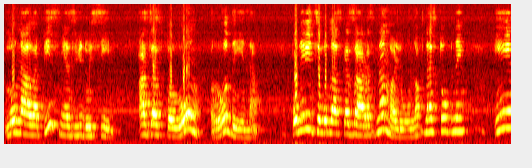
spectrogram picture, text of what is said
Лунала пісня звідусіль, а за столом родина. Подивіться, будь ласка, зараз на малюнок наступний. І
